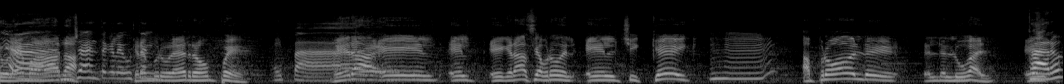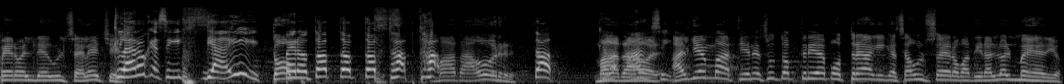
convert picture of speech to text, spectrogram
oye, mata. mucha gente que le gusta Creme el- brûlée rompe. Ay. Mira, el, el, eh, gracias, brother. El cheesecake. ¿Has probado el, de, el del lugar? El- Claro. pero el de dulce de leche. Claro que sí, de ahí. Top. Pero top, top, top, top, top, Matador. top. Matador. Ah, sí. ¿Alguien más tiene su top 3 de postre aquí que sea dulcero para tirarlo al medio?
